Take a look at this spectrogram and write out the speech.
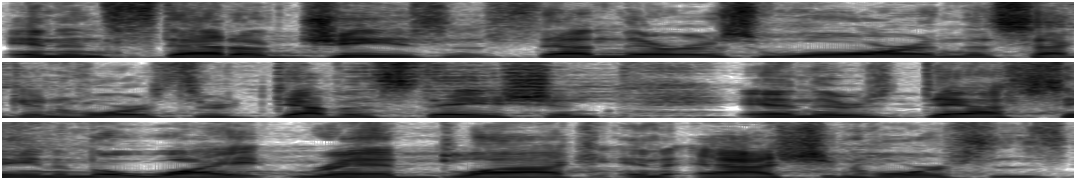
and instead of Jesus. Then there is war in the second horse. There's devastation and there's death seen in the white, red, black, and ashen horses.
